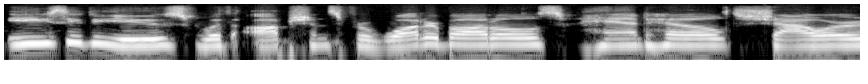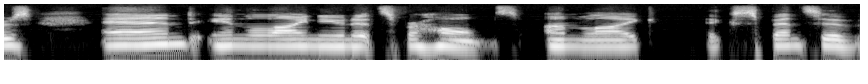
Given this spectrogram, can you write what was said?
easy to use with options for water bottles, handheld showers, and inline units for homes. Unlike expensive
